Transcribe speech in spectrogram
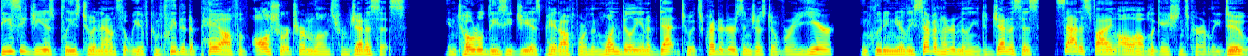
DCG is pleased to announce that we have completed a payoff of all short term loans from Genesis. In total, DCG has paid off more than 1 billion of debt to its creditors in just over a year, including nearly 700 million to Genesis, satisfying all obligations currently due.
